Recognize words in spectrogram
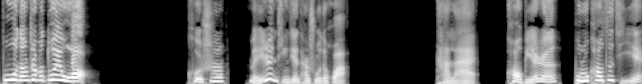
不能这么对我。可是没人听见他说的话。看来靠别人不如靠自己。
